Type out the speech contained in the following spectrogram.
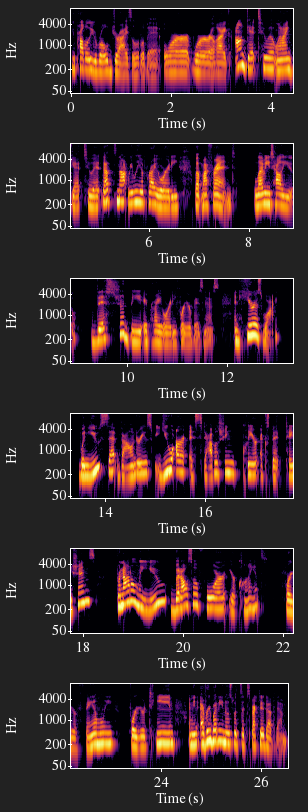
you probably rolled your eyes a little bit or were like, I'll get to it when I get to it. That's not really a priority. But my friend, let me tell you, this should be a priority for your business. And here is why. When you set boundaries, you are establishing clear expectations for not only you, but also for your clients, for your family, for your team. I mean, everybody knows what's expected of them,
